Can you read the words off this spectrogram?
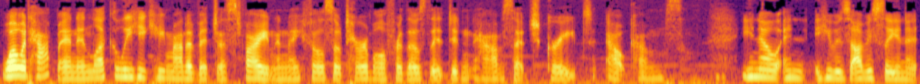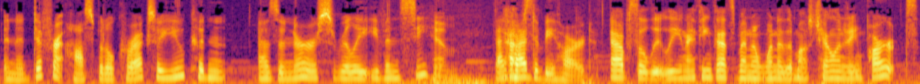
what would happen. And luckily, he came out of it just fine. And I feel so terrible for those that didn't have such great outcomes. You know, and he was obviously in a, in a different hospital, correct? So you couldn't, as a nurse, really even see him. That Abs- had to be hard. Absolutely, and I think that's been a, one of the most challenging parts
